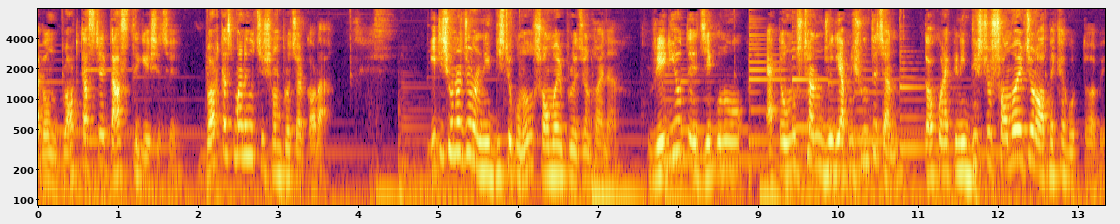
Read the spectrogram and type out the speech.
এবং ব্রডকাস্টের কাছ থেকে এসেছে। ব্রডকাস্ট মানে হচ্ছে সম্প্রচার করা। এটি শোনার জন্য নির্দিষ্ট কোনো সময়ের প্রয়োজন হয় না। রেডিওতে যে কোনো একটা অনুষ্ঠান যদি আপনি শুনতে চান, তখন একটা নির্দিষ্ট সময়ের জন্য অপেক্ষা করতে হবে।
